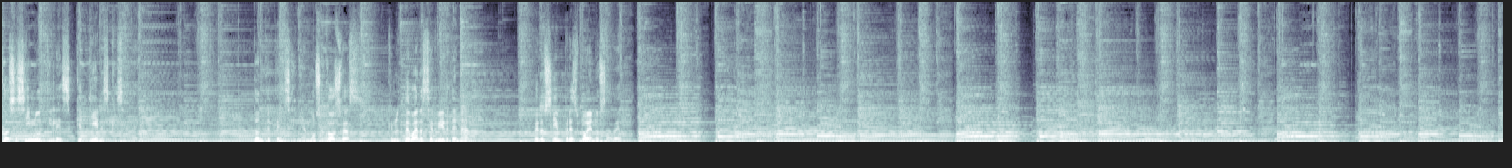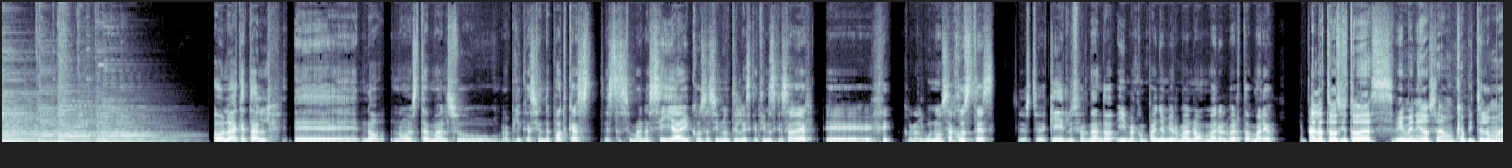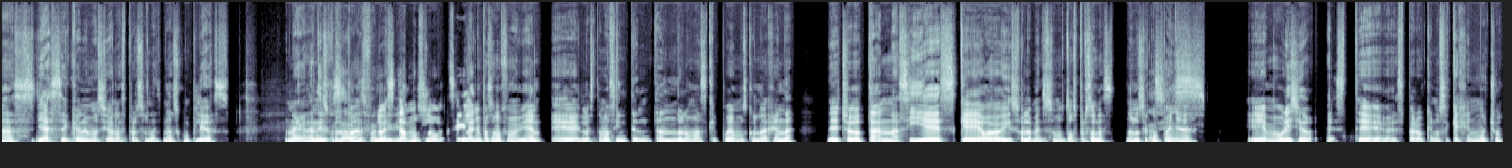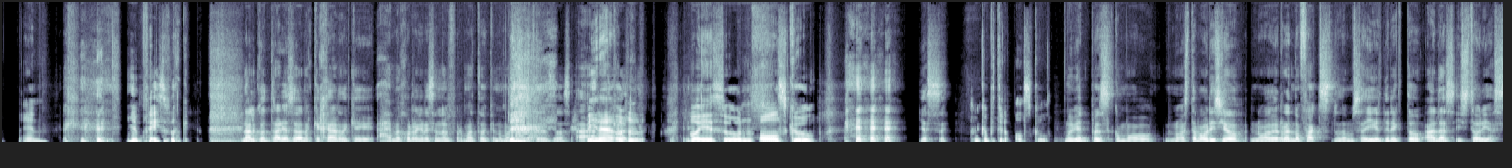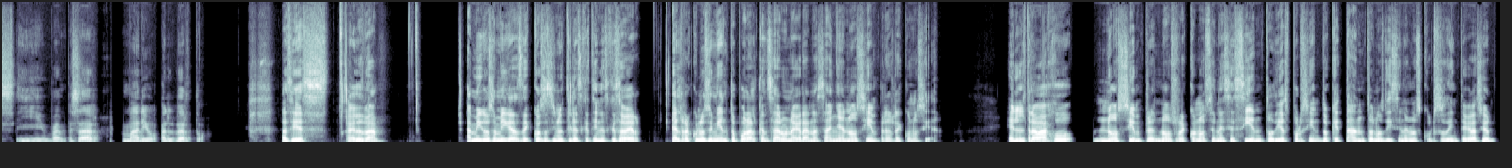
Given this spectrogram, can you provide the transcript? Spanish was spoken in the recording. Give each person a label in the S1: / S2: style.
S1: Cosas inútiles que tienes que saber. Donde te enseñamos cosas que no te van a servir de nada, pero siempre es bueno saber. Hola, ¿qué tal? Eh, no, no está mal su aplicación de podcast. Esta semana sí hay cosas inútiles que tienes que saber, eh, con algunos ajustes. Yo estoy aquí, Luis Fernando, y me acompaña mi hermano Mario Alberto. Mario.
S2: ¿Qué tal a todos y todas? Bienvenidos a un capítulo más. Ya sé que no hemos sido las personas más cumplidas. Una gran disculpa. Lo estamos, lo, sí, el año pasado fue muy bien. Eh, lo estamos intentando lo más que podemos con la agenda. De hecho, tan así es que hoy solamente somos dos personas. No nos acompaña eh, Mauricio. Este, espero que no se quejen mucho en, en, Facebook.
S1: No, al contrario, se van a quejar de que, ay, mejor regresen al formato de que nomás ustedes dos.
S2: Ah, Mira, hoy es un old school.
S1: ya sé.
S2: Un capítulo old school.
S1: Muy bien, pues como no está Mauricio, no va a haber random facts, nos vamos a ir directo a las historias. Y va a empezar Mario Alberto.
S2: Así es, ahí les va. Amigos, amigas de cosas inútiles que tienes que saber, el reconocimiento por alcanzar una gran hazaña no siempre es reconocida. En el trabajo no siempre nos reconocen ese 110% que tanto nos dicen en los cursos de integración.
